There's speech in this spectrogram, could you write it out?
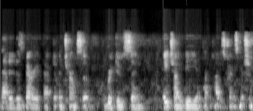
that it is very effective in terms of reducing HIV and hepatitis transmission.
